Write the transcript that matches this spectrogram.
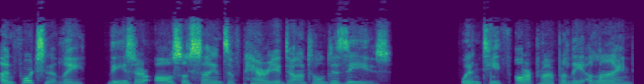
Unfortunately, these are also signs of periodontal disease. When teeth are properly aligned,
